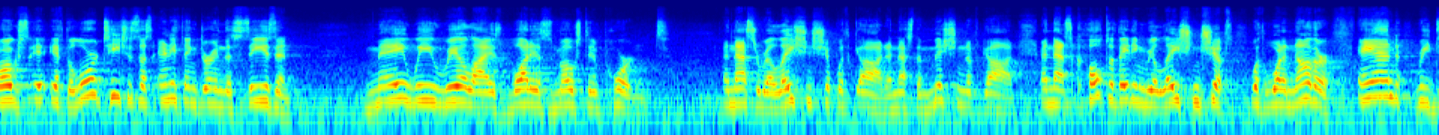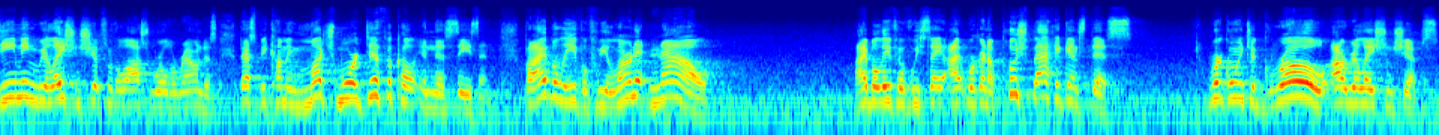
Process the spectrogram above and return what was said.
Folks, if the Lord teaches us anything during this season, may we realize what is most important. And that's a relationship with God, and that's the mission of God, and that's cultivating relationships with one another and redeeming relationships with the lost world around us. That's becoming much more difficult in this season. But I believe if we learn it now, I believe if we say we're going to push back against this, we're going to grow our relationships.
